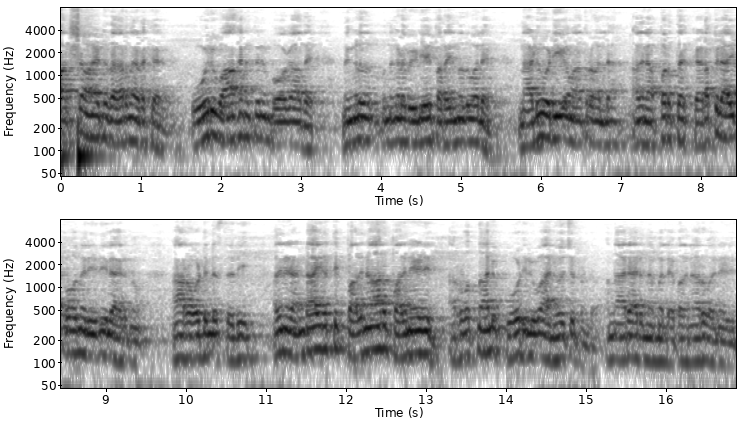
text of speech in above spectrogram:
വർഷമായിട്ട് തകർന്നു കിടക്കുകയാണ് ഒരു വാഹനത്തിനും പോകാതെ നിങ്ങൾ നിങ്ങളുടെ വീഡിയോയിൽ പറയുന്നത് പോലെ നടുവടിയുക മാത്രമല്ല അതിനപ്പുറത്ത് കിടപ്പിലായി പോകുന്ന രീതിയിലായിരുന്നു ആ റോഡിന്റെ സ്ഥിതി. അതിന് രണ്ടായിരത്തി പതിനാറ് പതിനേഴിൽ അറുപത്തിനാല് കോടി രൂപ അനുവദിച്ചിട്ടുണ്ട്. അന്ന് ആരായിരുന്നു എം എൽ എ? പതിനാറ് പതിനേഴിൽ.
